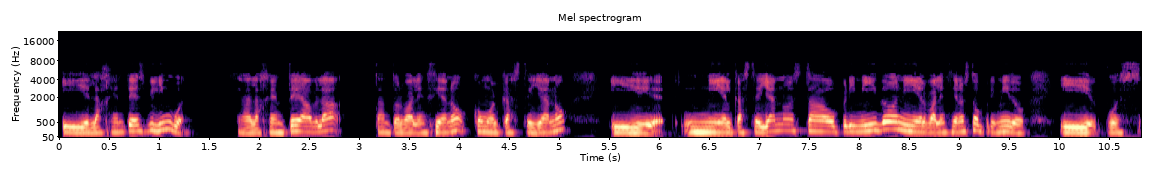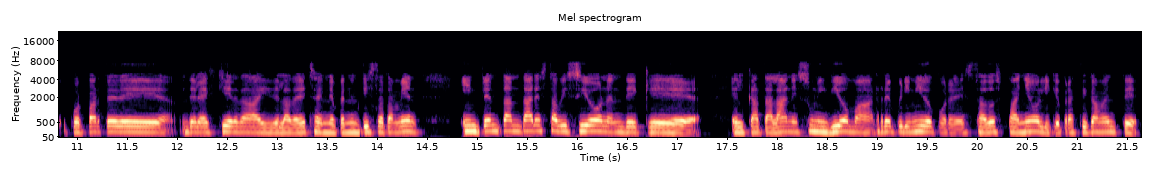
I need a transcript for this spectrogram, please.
y la gente es bilingüe. O sea, la gente habla tanto el valenciano como el castellano y ni el castellano está oprimido ni el valenciano está oprimido. Y pues por parte de, de la izquierda y de la derecha independentista también intentan dar esta visión de que el catalán es un idioma reprimido por el Estado español y que prácticamente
